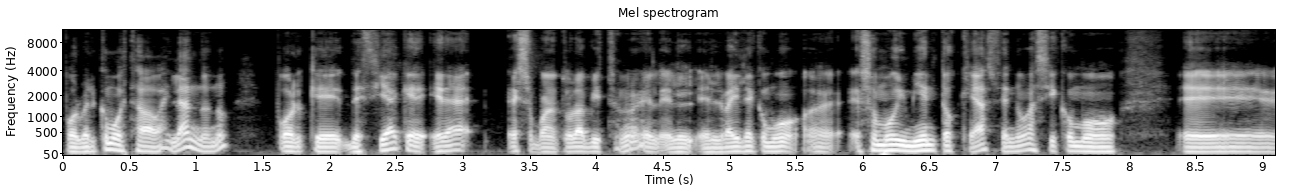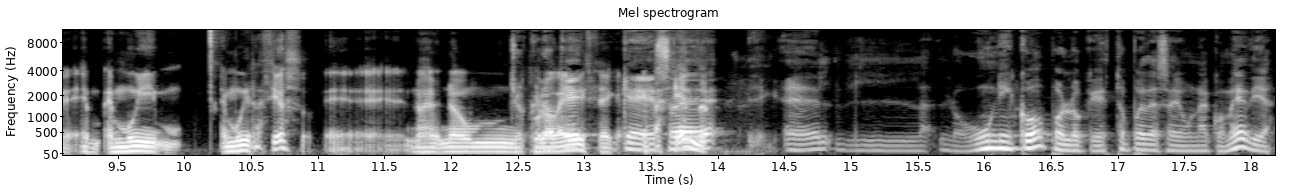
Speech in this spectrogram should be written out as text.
por ver cómo estaba bailando, ¿no? Porque decía que era eso, bueno, tú lo has visto, ¿no? El, baile como eh, esos movimientos que hace, ¿no? Así como eh, es, muy es muy gracioso. no, no un, Yo creo que, que, eso es, lo único por lo que esto puede ser una comedia.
